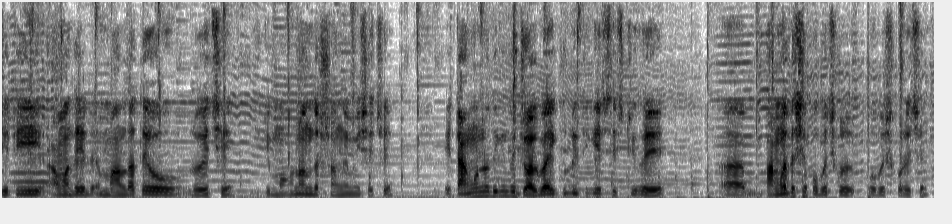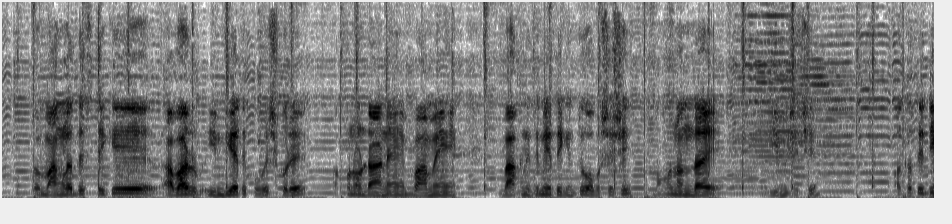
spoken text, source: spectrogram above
যেটি আমাদের মালদাতেও রয়েছে, যেটি মহানন্দার সঙ্গে মিশেছে, এই টাঙ্গন নদী কিন্তু জলপাইগুড়ি থেকে সৃষ্টি হয়ে বাংলাদেশে প্রবেশ প্রবেশ করেছে। তো বাংলাদেশ থেকে আবার ইন্ডিয়াতে প্রবেশ করে কখনো ডানে, বামে, বাঁক নিতে নিতে কিন্তু অবশেষে মহানন্দায় গিয়ে মিশেছে। অর্থাৎ এটি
